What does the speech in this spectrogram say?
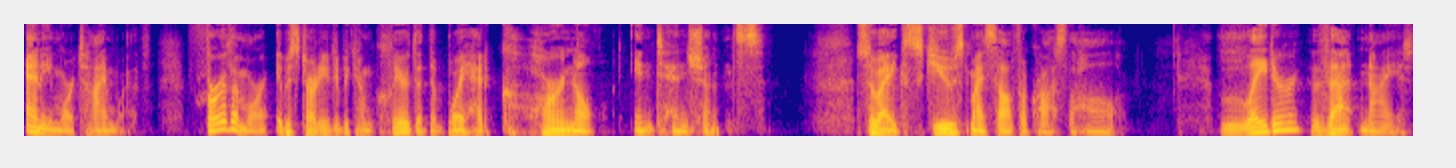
any more time with. Furthermore, it was starting to become clear that the boy had carnal intentions. So I excused myself across the hall. Later that night,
